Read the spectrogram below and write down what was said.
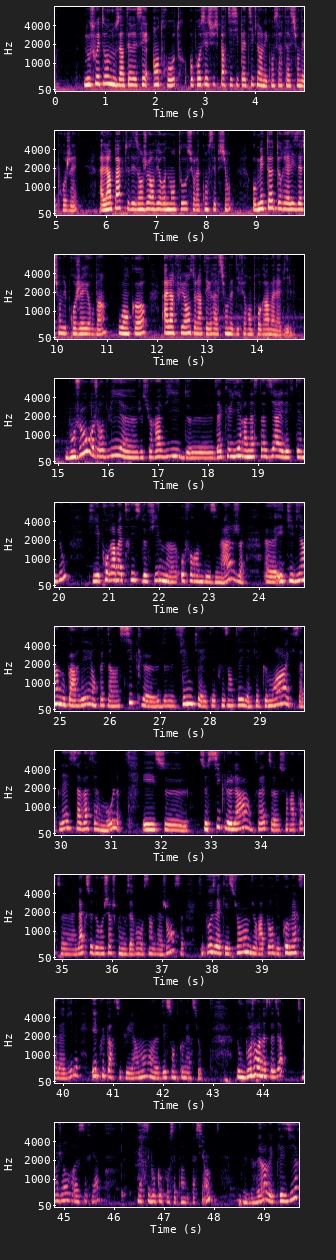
Nous souhaitons nous intéresser entre autres au processus participatif dans les concertations des projets, à l'impact des enjeux environnementaux sur la conception, aux méthodes de réalisation du projet urbain ou encore à l'influence de l'intégration des différents programmes à la ville. Bonjour, aujourd'hui euh, je suis ravie d'accueillir Anastasia Eleftheriou qui est programmatrice de films euh, au Forum des images euh, et qui vient nous parler en fait d'un cycle de films qui a été présenté il y a quelques mois et qui s'appelait Ça va faire môle. Et ce, ce cycle-là, en fait, euh, se rapporte à l'axe de recherche que nous avons au sein de l'agence, qui pose la question du rapport du commerce à la ville et plus particulièrement euh, des centres commerciaux. Donc bonjour Anastasia. Bonjour Sophia. Merci beaucoup pour cette invitation. Ben, de rien, avec plaisir.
